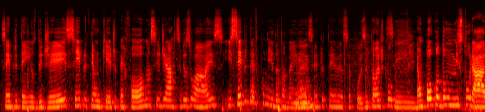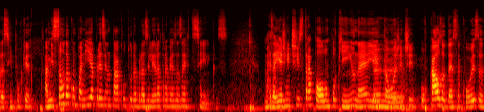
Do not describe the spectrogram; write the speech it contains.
sempre tem os DJs, sempre tem um quê de performance e de artes visuais. E sempre teve comida também, né? Uhum. Sempre teve essa coisa. Então é tipo. Sim. É um pouco de um misturar, assim, porque a missão da companhia é apresentar a cultura brasileira através das artes cênicas. Mas aí a gente extrapola um pouquinho, né? E então a gente, por causa dessa coisa,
